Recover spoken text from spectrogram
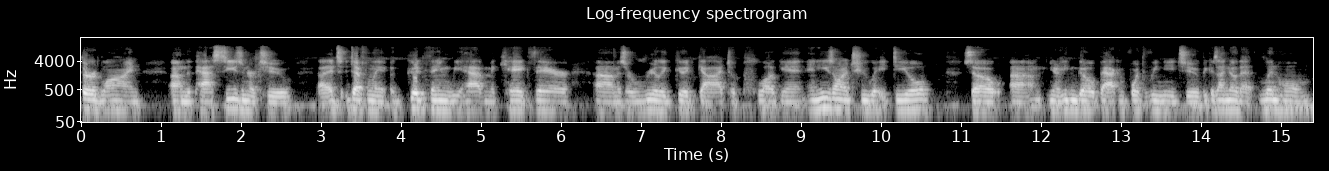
third line um, the past season or two, uh, it's definitely a good thing we have McKegg there um, as a really good guy to plug in. And he's on a two way deal. So, um, you know, he can go back and forth if we need to, because I know that Lindholm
